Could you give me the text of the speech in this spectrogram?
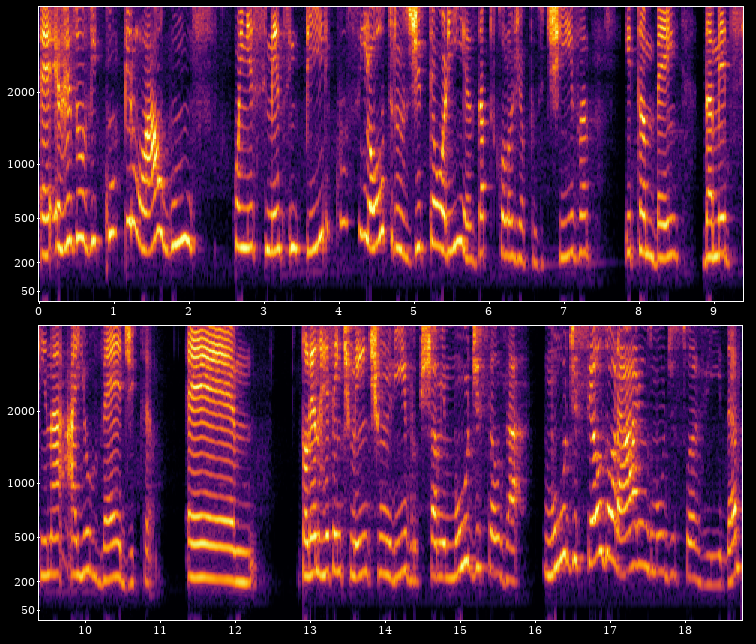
é, eu resolvi compilar alguns conhecimentos empíricos e outros de teorias da psicologia positiva e também da medicina ayurvédica. É, tô lendo recentemente um livro que chama Mude Seus, Mude Seus Horários, Mude Sua Vida.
